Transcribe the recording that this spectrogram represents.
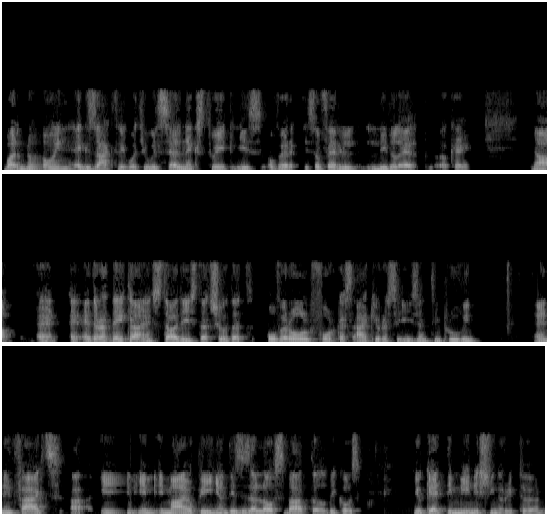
well, knowing exactly what you will sell next week is of very, is of very little help. Okay. Now, and, and, there are data and studies that show that overall forecast accuracy isn't improving. And in fact, uh, in, in, in my opinion, this is a lost battle because you get diminishing return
